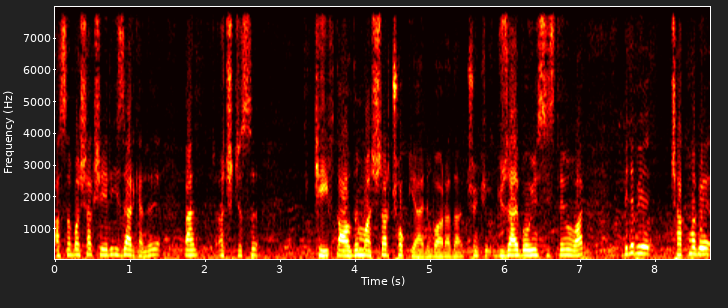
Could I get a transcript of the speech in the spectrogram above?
aslında Başakşehir'i izlerken de ben açıkçası keyif de aldığım maçlar çok yani bu arada. Çünkü güzel bir oyun sistemi var. Bir de bir çakma bir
